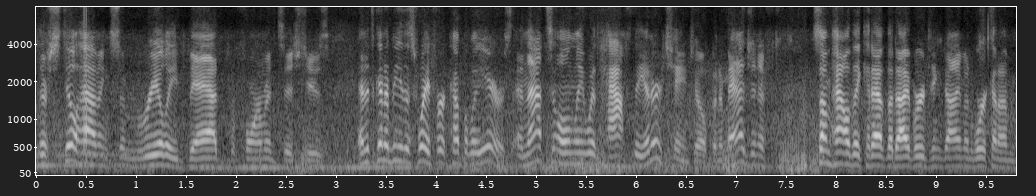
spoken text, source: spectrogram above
they're still having some really bad performance issues. And it's going to be this way for a couple of years. And that's only with half the interchange open. Imagine if somehow they could have the diverging diamond working on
